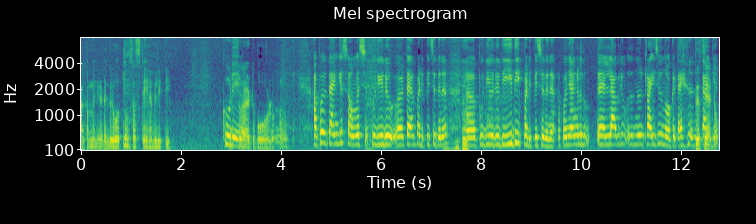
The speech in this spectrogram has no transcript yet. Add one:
ആ കമ്പനിയുടെ ഗ്രോത്തും സസ്റ്റൈനബിലിറ്റിയും കൂടുതലായിട്ട് പോവുള്ളൂ അപ്പോൾ താങ്ക് യു സോ മച്ച് പുതിയൊരു ടേം പഠിപ്പിച്ചതിന് പുതിയൊരു രീതി പഠിപ്പിച്ചതിന്. അപ്പോൾ ഞങ്ങൾ എല്ലാവരും ഇതൊന്ന് ട്രൈ ചെയ്ത് നോക്കട്ടെ. തീർച്ചയായിട്ടും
